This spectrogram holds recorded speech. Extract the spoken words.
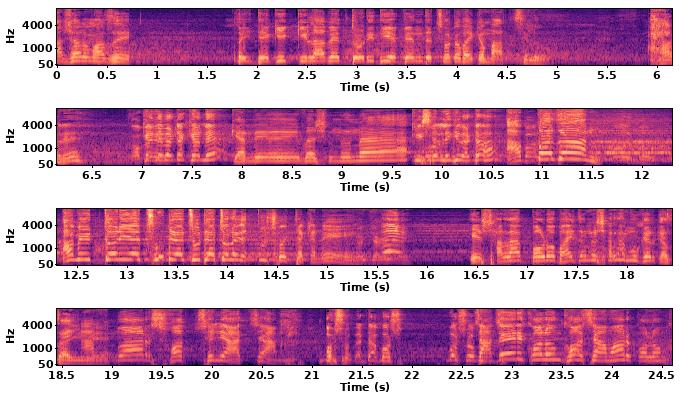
আসার মাঝে ওই দেখি ক্লাবের দড়ি দিয়ে বেঁধে ছোট ভাইকে মারছিল। আরে? কেন বেটা কেন? কেন এবার শুনো না? কিসের লেগে বেটা? আব্বা যান আমি দড়িয়ে ছুটে ছুটে চলে তুই সজ্জা কেন? এ শালা বড় ভাই জানে শালা মুখের কাছে আসবে আব্বার সৎ ছেলে আছে আমি। বসো বেটা বসো বসো। যাদের কলঙ্ক আছে আমার কলঙ্ক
